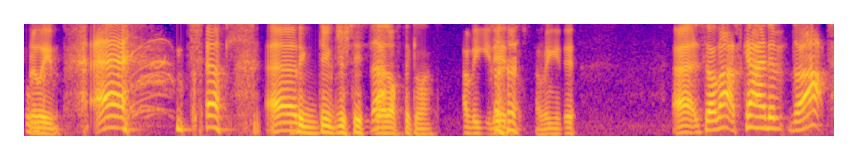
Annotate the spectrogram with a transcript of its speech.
Brilliant. Uh, so, I um, think Duke just hit his that- off the glass. I think he did. I think he did. Uh, so that's kind of that.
